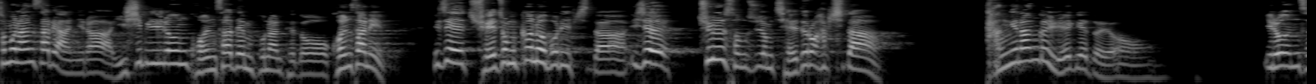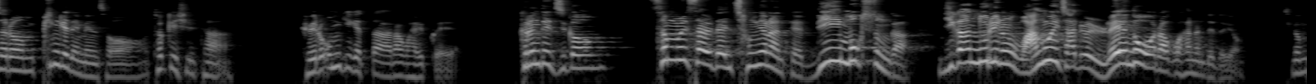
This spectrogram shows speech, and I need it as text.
21살이 아니라 21년 권사된 분한테도 권사님 이제 죄 좀 끊어버립시다. 이제 주일 성수 좀 제대로 합시다. 당연한 걸 얘기해도요. 이런저런 핑계대면서 듣기 싫다. 교회를 옮기겠다라고 할 거예요. 그런데 지금 20살 된 청년한테 네 목숨과 네가 누리는 왕의 자리를 내놓으라고 하는데도요. 지금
